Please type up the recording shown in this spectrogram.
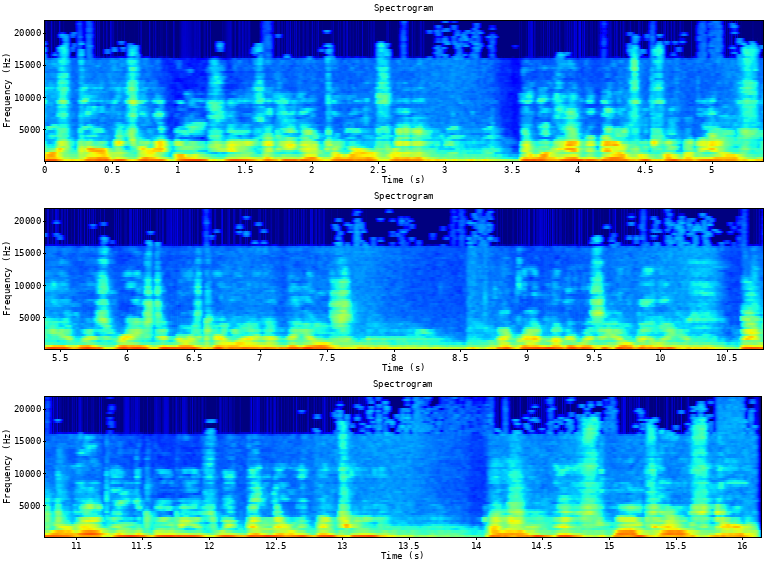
first pair of his very own shoes that he got to wear for the they weren't handed down from somebody else. He was raised in North Carolina in the hills. My grandmother was a hillbilly. They were out in the boonies. We've been there. We've been to um, his mom's house there.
